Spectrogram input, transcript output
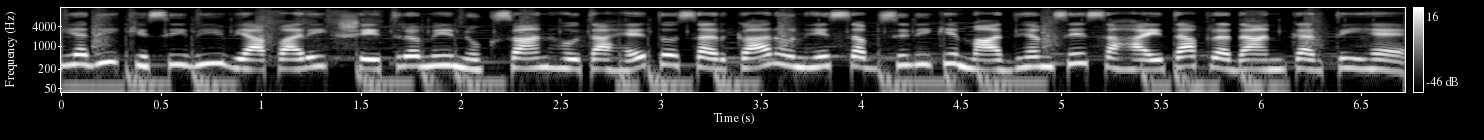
यदि किसी भी व्यापारिक क्षेत्र में नुकसान होता है तो सरकार उन्हें सब्सिडी के माध्यम से सहायता प्रदान करती है।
